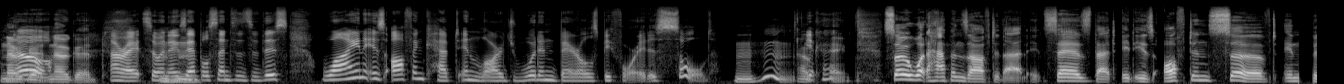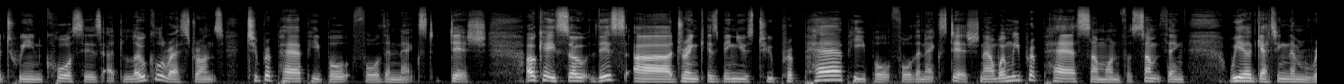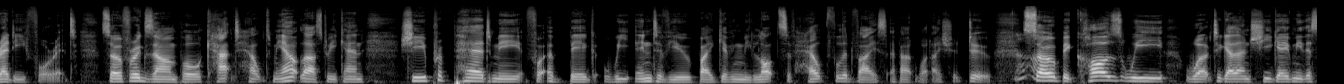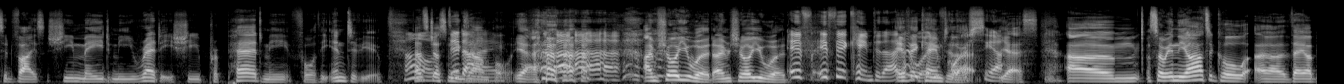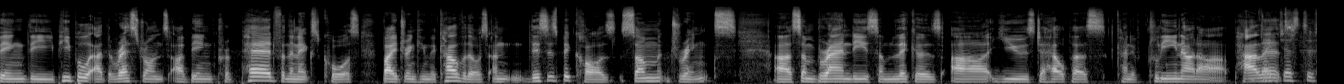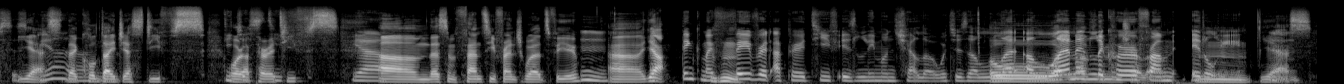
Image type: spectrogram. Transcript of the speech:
No, no. good, no good. All right, so Mm-hmm. an example sentence of this wine is often kept in large wooden barrels before it is sold. Mhm, okay. So what happens after that? It says that it is often served in between courses at local restaurants to prepare people for the next dish. Okay, so this uh, drink is being used to prepare people for the next dish. Now, when we prepare someone for something, we are getting them ready for it. So, for example, Kat helped me out last weekend. She prepared me for a big we interview by giving me lots of helpful advice about what I should do. So, because we worked together and she gave me this advice, she made me ready. She prepared me for the interview. Oh, That's Oh, just an did I? example. Yeah. I'm sure you would. I'm sure you would If if it came to that, if it would, came of to course. that, yeah. yes. Um, so in the article, uh, they are being the people at the restaurants are being prepared for the next course by drinking the Calvados, and this is because some drinks, uh, some brandies, some liquors are used to help us kind of clean out our palate. Digestive system. Yes, they're called yeah. digestifs or aperitifs. Yeah. Um, there's some fancy French words for you. Uh, yeah. I think my favorite aperitif is limoncello, which is a, le-. Oh, a lemon liqueur limoncello. from Italy. Mm, yes.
